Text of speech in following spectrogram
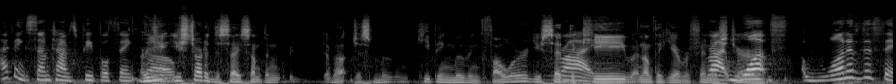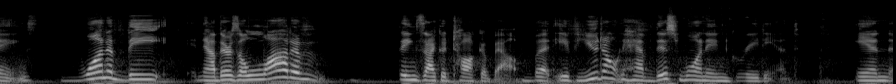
I think sometimes people think, Are though, you, you started to say something about just moving, keeping moving forward. You said Right. the key. I don't think you ever finished right? your. One, one of the things, one of the now there's a lot of things I could talk about, but if you don't have this one ingredient in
